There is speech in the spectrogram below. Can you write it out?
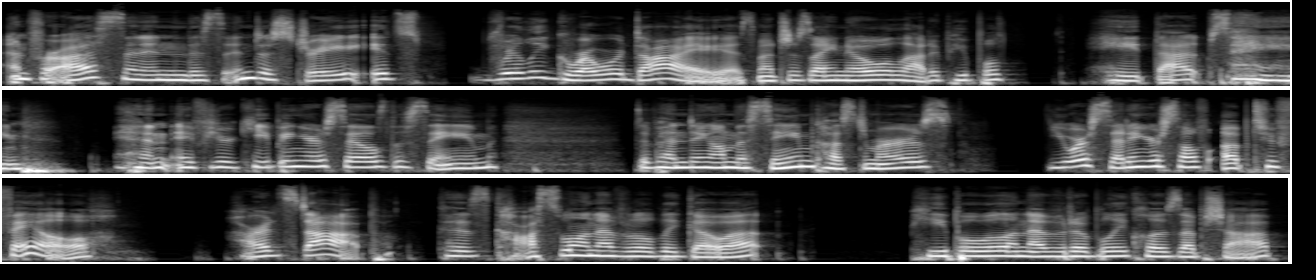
And for us and in this industry, it's really grow or die, as much as I know a lot of people hate that saying. And if you're keeping your sales the same, depending on the same customers, you are setting yourself up to fail. Hard stop, because costs will inevitably go up. People will inevitably close up shop.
